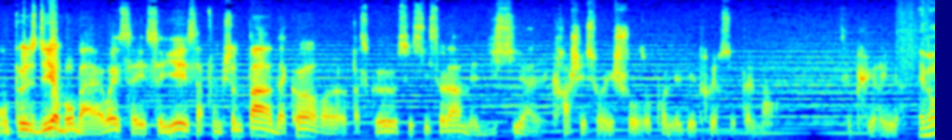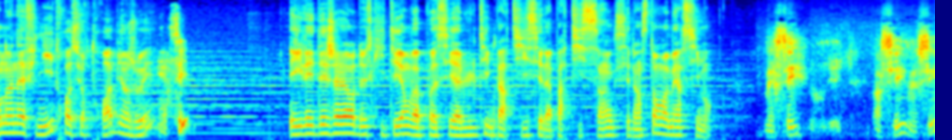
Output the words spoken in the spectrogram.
on peut se dire bon bah ouais, ça a essayé, ça fonctionne pas, d'accord, parce que ceci cela, mais d'ici à cracher sur les choses au point de les détruire, c'est tellement, c'est puéril. Et bien on en a fini, 3 sur 3, bien joué. Merci. Et il est déjà l'heure de se quitter, on va passer à l'ultime partie, c'est la partie 5, c'est l'instant remerciement. Merci. Merci, merci.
